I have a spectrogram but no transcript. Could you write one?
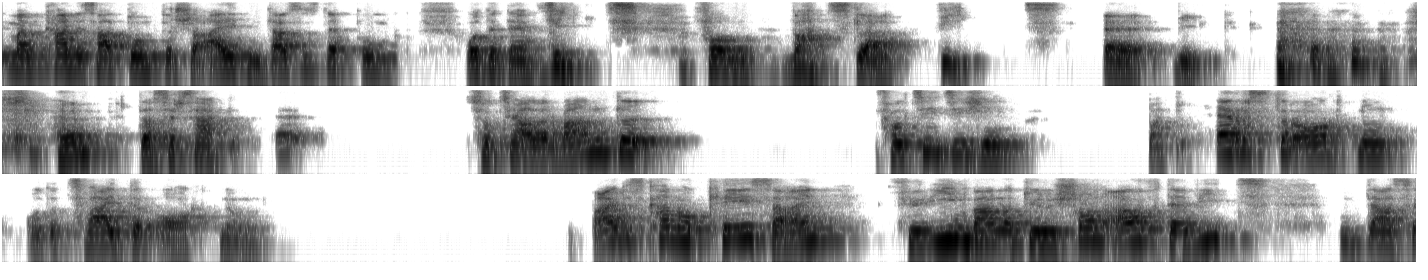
man kann es halt unterscheiden. Das ist der Punkt oder der Witz von Watzlaw Witz, äh, Wick. dass er sagt, sozialer Wandel vollzieht sich in erster Ordnung oder zweiter Ordnung. Beides kann okay sein. Für ihn war natürlich schon auch der Witz, dass,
